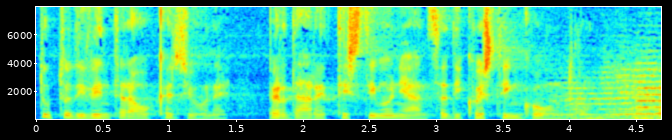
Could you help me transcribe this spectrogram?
tutto diventerà occasione per dare testimonianza di questo incontro.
